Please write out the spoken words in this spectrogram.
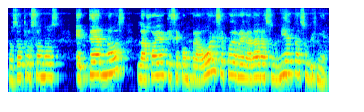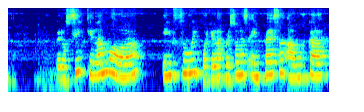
nosotros somos eternos, la joya que se compra hoy se puede regalar a su nieta, a su bisnieta pero sí que la moda influye porque las personas empiezan a buscar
